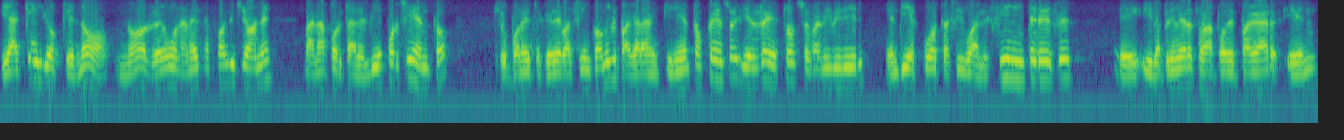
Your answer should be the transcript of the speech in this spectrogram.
Y aquellos que no, no reúnan esas condiciones, van a aportar el 10%, suponete que deba 5 mil, pagarán 500 pesos y el resto se va a dividir en 10 cuotas iguales, sin intereses, y la primera se va a poder pagar en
